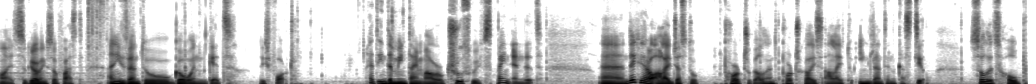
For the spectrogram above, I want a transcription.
Oh, it's growing so fast. I need them to go and get this fort. And in the meantime, our truce with Spain ended. And they are allied just to Portugal, and Portugal is allied to England and Castile. So let's hope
